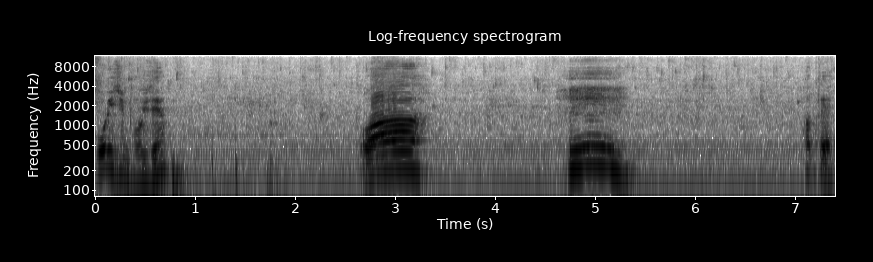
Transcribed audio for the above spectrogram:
꼬리 지금 보이세요? 와 확대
